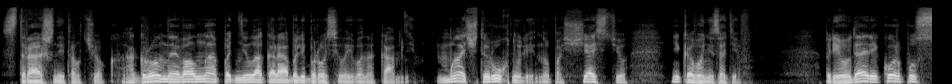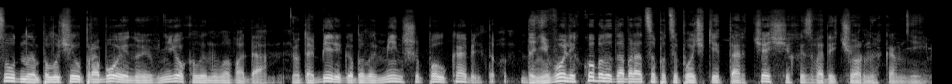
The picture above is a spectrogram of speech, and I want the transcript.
Страшный толчок. Огромная волна подняла корабль и бросила его на камни. Мачты рухнули, но, по счастью, никого не задев. При ударе корпус судна получил пробоину, и в нее хлынула вода. Но до берега было меньше полкабельтова. До него легко было добраться по цепочке торчащих из воды черных камней.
